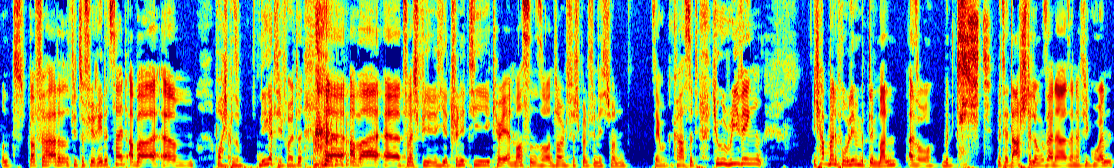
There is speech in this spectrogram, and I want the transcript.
und dafür hat er dann viel zu viel Redezeit. Aber, ähm, boah, ich bin so negativ heute. äh, aber äh, zum Beispiel hier Trinity, Carrie Ann Moss und so und Lawrence Fishburne finde ich schon sehr gut gecastet. Hugo Weaving, ich habe meine Probleme mit dem Mann. Also mit, Echt? mit der Darstellung seiner, seiner Figuren.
